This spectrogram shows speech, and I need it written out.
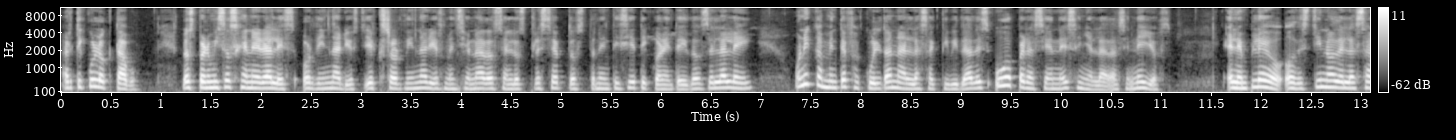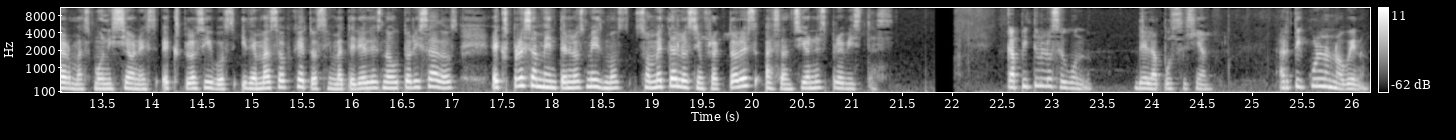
Artículo octavo. Los permisos generales, ordinarios y extraordinarios mencionados en los preceptos 37 y 42 de la ley únicamente facultan a las actividades u operaciones señaladas en ellos. El empleo o destino de las armas, municiones, explosivos y demás objetos y materiales no autorizados expresamente en los mismos somete a los infractores a sanciones previstas. Capítulo segundo. De la posesión. Artículo noveno.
